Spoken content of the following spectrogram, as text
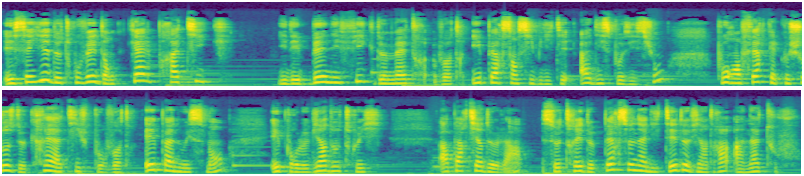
Essayez de trouver dans quelle pratique il est bénéfique de mettre votre hypersensibilité à disposition pour en faire quelque chose de créatif pour votre épanouissement et pour le bien d'autrui. À partir de là, ce trait de personnalité deviendra un atout.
